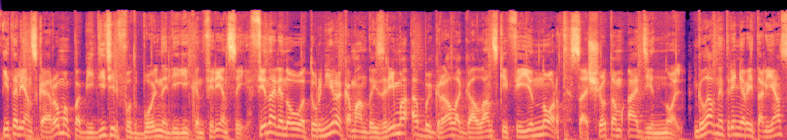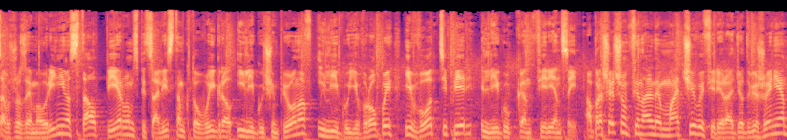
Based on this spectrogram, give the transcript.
Итальянская Рома – победитель футбольной лиги конференций. В финале нового турнира команда из Рима обыграла голландский Фейенорд со счетом 1-0. Главный тренер итальянцев Жозе Мауриньо стал первым специалистом, кто выиграл и Лигу чемпионов, и Лигу Европы, и вот теперь Лигу конференций. О прошедшем финальном матче в эфире радиодвижения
